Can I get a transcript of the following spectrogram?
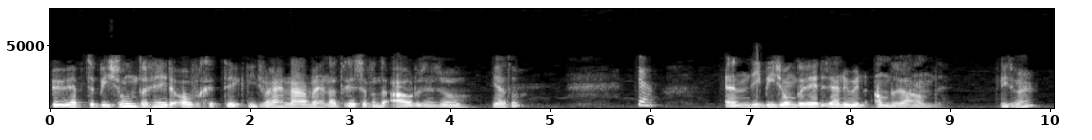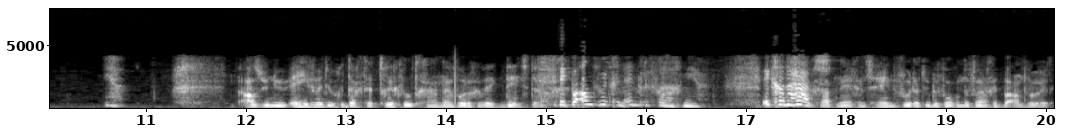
U hebt de bijzonderheden overgetikt, nietwaar? Namen en adressen van de ouders en zo. Ja, toch? Ja, En die bijzonderheden zijn nu in andere handen. Nietwaar? Als u nu even met uw gedachten terug wilt gaan naar vorige week dinsdag. Ik beantwoord geen enkele vraag meer. Ik ga naar U huis. gaat nergens heen voordat u de volgende vraag hebt beantwoord.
